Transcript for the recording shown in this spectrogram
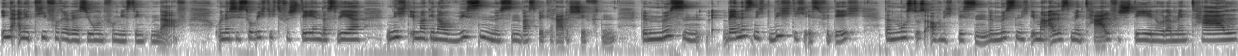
in eine tiefere Version von mir sinken darf. Und es ist so wichtig zu verstehen, dass wir nicht immer genau wissen müssen, was wir gerade shiften. Wir müssen, wenn es nicht wichtig ist für dich, dann musst du es auch nicht wissen. Wir müssen nicht immer alles mental verstehen oder mental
